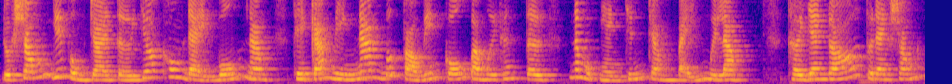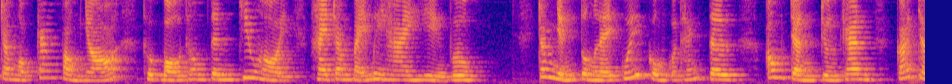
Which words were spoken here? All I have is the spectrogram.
được sống dưới vùng trời tự do không đầy 4 năm thì cả miền Nam bước vào biến cố 30 tháng 4 năm 1975. Thời gian đó tôi đang sống trong một căn phòng nhỏ thuộc Bộ Thông tin Chiêu Hồi 272 Hiền Vương. Trong những tuần lễ cuối cùng của tháng 4, ông Trần Trường Khanh có cho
